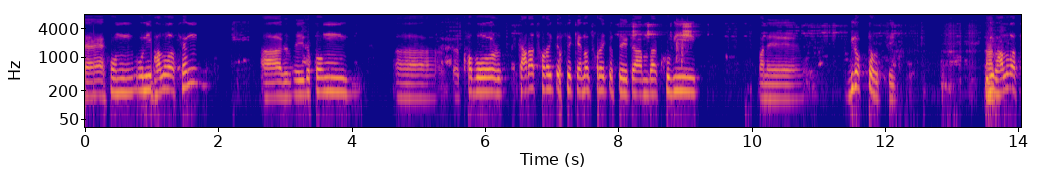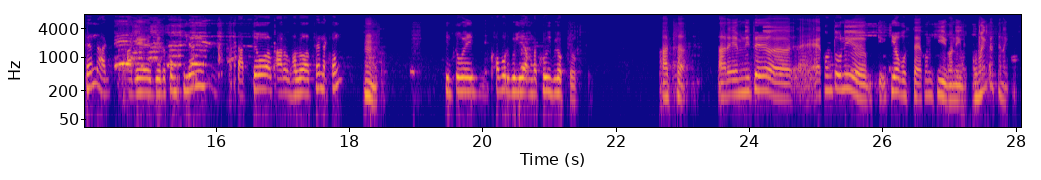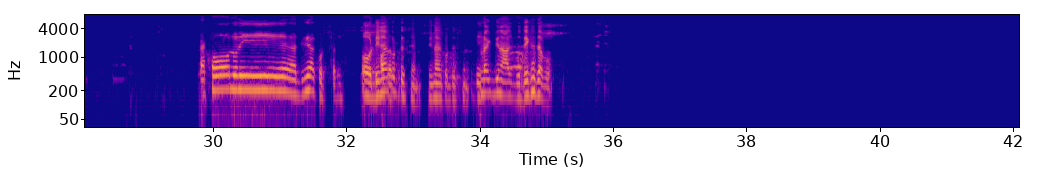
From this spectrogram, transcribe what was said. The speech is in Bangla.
হ্যাঁ এখন উনি ভালো আছেন। আর এইরকম খবর কারা ছড়াইতেছে কেন ছড়াইতেছে এটা আমরা খুবই মানে বিরক্ত হচ্ছি। উনি ভালো আছেন আগে যেরকম ছিলেন তার চেয়েও আরও ভালো আছেন এখন। হুম। কিন্তু এই খবরগুলি আমরা খুবই বিরক্ত হচ্ছি। আচ্ছা আর এমনিতে এখন তো উনি কি- কি অবস্থা? এখন কি মানে ঘুমাইতেছে নাকি? এখন উনি ডিনার করছেন। ও ডিনার। করতেছেন ডিনার করতেছেন। আমরা একদিন আসব দেখে যাব।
